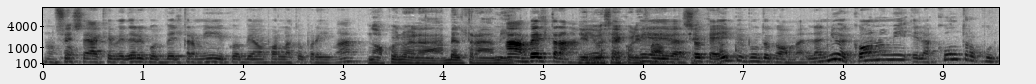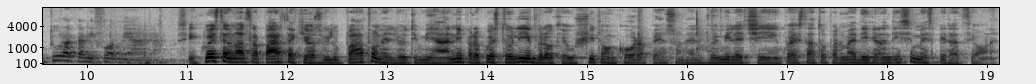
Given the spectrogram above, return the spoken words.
Non so Sì. se ha a che vedere col Beltramini di cui abbiamo parlato prima. No, quello era Beltrami. Ah, Beltrami, Di due ok, secoli quindi fa, diverso. sì. Ok, ip.com, la New Economy e la controcultura californiana. Sì, questa è un'altra parte che ho sviluppato negli ultimi anni, però questo libro che è uscito ancora, penso nel 2005, è stato per me di grandissima ispirazione.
